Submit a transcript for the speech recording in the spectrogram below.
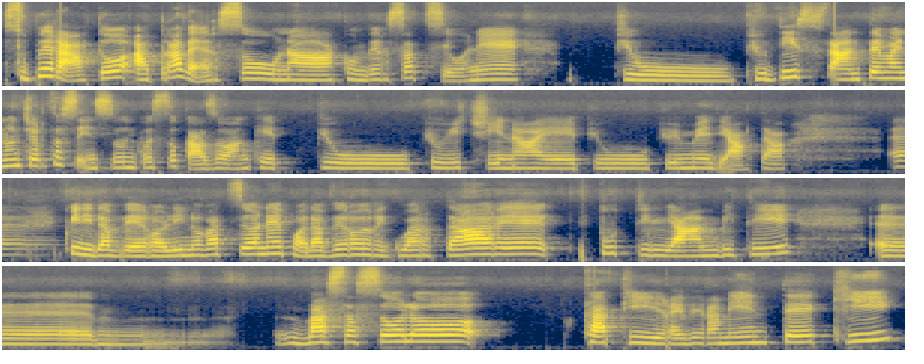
superato attraverso una conversazione più, più, distante, ma in un certo senso in questo caso anche più, più vicina e più, più immediata. Eh, quindi davvero l'innovazione può davvero riguardare tutti gli ambiti. Ehm, basta solo capire veramente chi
